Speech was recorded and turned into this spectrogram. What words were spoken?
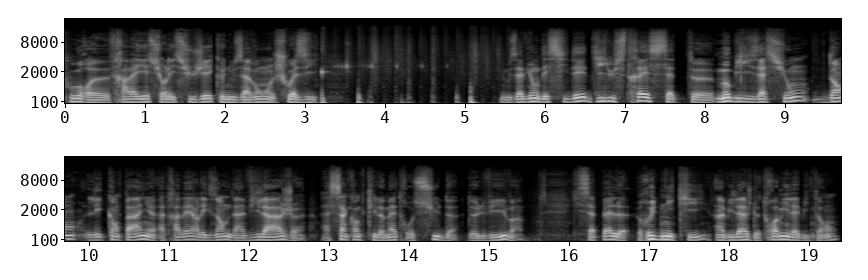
pour euh, travailler sur les sujets que nous avons choisis. Nous avions décidé d'illustrer cette euh, mobilisation dans les campagnes à travers l'exemple d'un village à 50 km au sud de Lviv qui s'appelle Rudniki, un village de 3000 habitants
